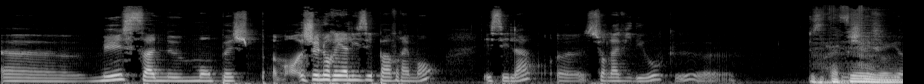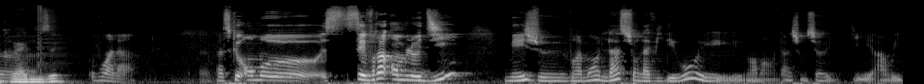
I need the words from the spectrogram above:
Mais ça ne m'empêche pas. Je ne réalisais pas vraiment. Et c'est là, sur la vidéo, que. Que j'ai réaliser. voilà. Parce que on me, c'est vrai, on me le dit, mais je, vraiment, là, sur la vidéo, et vraiment, là, je me suis dit, ah oui,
